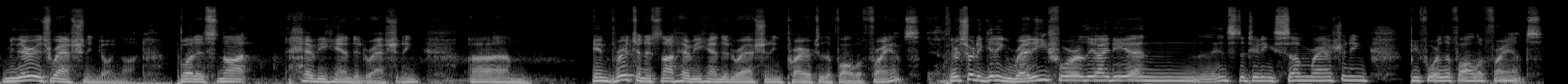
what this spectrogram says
I mean, there is rationing going on, but it's not heavy-handed rationing. Um, in Britain, it's not heavy-handed rationing prior to the fall of France. They're sort of getting ready for the idea and instituting some rationing before the fall of France,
